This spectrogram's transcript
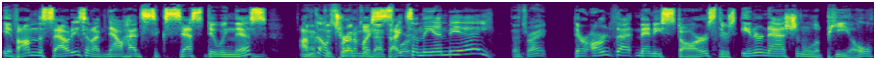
If I'm the Saudis and I've now had success doing this, I'm going to turn on my disrupted sights sport. on the NBA. That's right. There aren't that many stars. There's international appeal.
